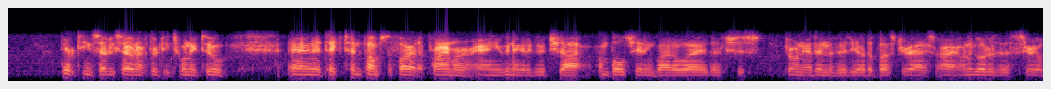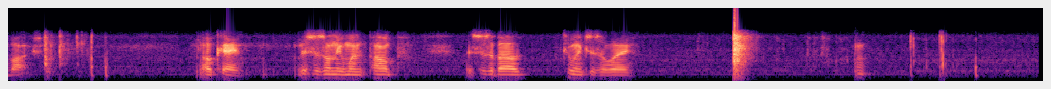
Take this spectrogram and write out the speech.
1377 or 1322 and it takes 10 pumps to fire the primer and you're going to get a good shot. I'm bullshitting by the way, that's just throwing that in the video to bust your ass. Alright, I'm going to go to the cereal box. Okay, this is only one pump. This is about two inches away.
